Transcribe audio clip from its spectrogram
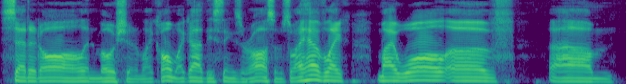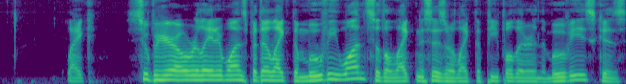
set it all in motion. I'm like, oh my god, these things are awesome. So I have like my wall of um, like superhero related ones, but they're like the movie ones. So the likenesses are like the people that are in the movies. Because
